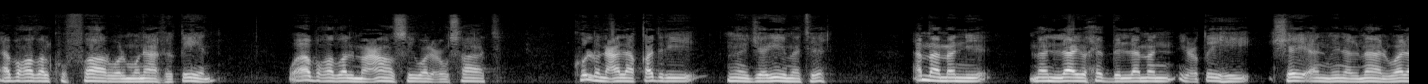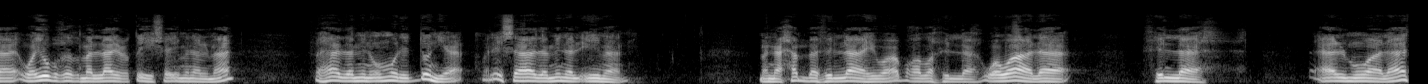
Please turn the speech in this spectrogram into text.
أبغض الكفار والمنافقين وأبغض المعاصي والعصاة كل على قدر جريمته. أما من من لا يحب إلا من يعطيه شيئا من المال ولا ويبغض من لا يعطيه شيء من المال فهذا من أمور الدنيا وليس هذا من الإيمان. من أحب في الله وأبغض في الله ووالى في الله الموالاة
